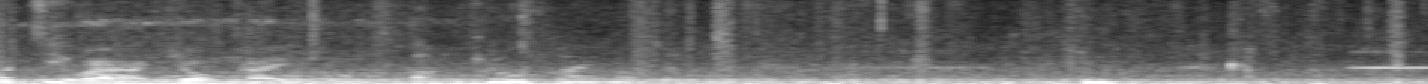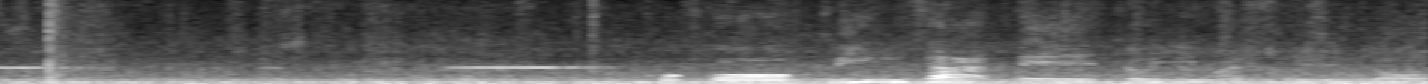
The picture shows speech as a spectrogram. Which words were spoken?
土地は教会の。あ教会の。ここウィンザー邸と言いますけれど。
